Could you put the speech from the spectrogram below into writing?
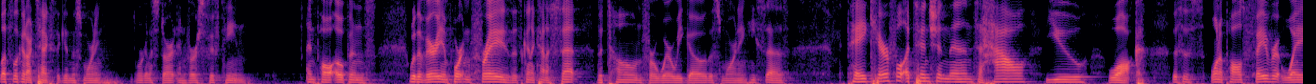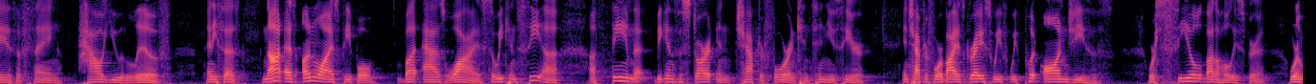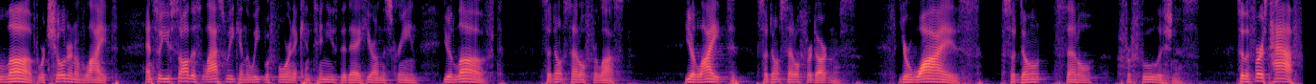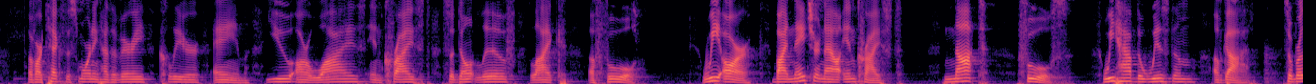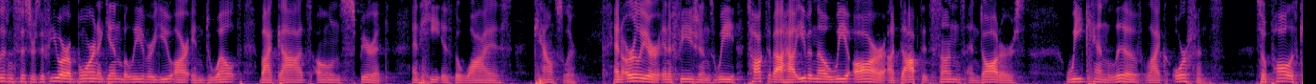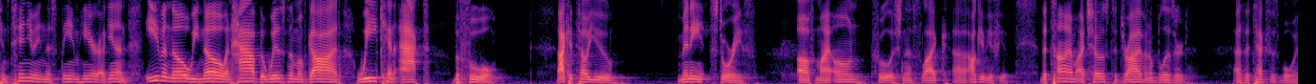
Let's look at our text again this morning. We're going to start in verse 15. And Paul opens with a very important phrase that's going to kind of set the tone for where we go this morning. He says, Pay careful attention then to how you walk. This is one of Paul's favorite ways of saying how you live. And he says, Not as unwise people, but as wise. So we can see a, a theme that begins to start in chapter 4 and continues here. In chapter 4, by his grace, we've, we've put on Jesus. We're sealed by the Holy Spirit. We're loved. We're children of light. And so you saw this last week and the week before, and it continues today here on the screen. You're loved, so don't settle for lust. You're light, so don't settle for darkness. You're wise, so don't settle for foolishness. So the first half of our text this morning has a very clear aim. You are wise in Christ, so don't live like a fool. We are, by nature now in Christ, not fools. We have the wisdom of God. So, brothers and sisters, if you are a born again believer, you are indwelt by God's own Spirit, and He is the wise counselor. And earlier in Ephesians, we talked about how even though we are adopted sons and daughters, we can live like orphans. So, Paul is continuing this theme here again. Even though we know and have the wisdom of God, we can act the fool. I could tell you many stories of my own foolishness. Like, uh, I'll give you a few. The time I chose to drive in a blizzard as a Texas boy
